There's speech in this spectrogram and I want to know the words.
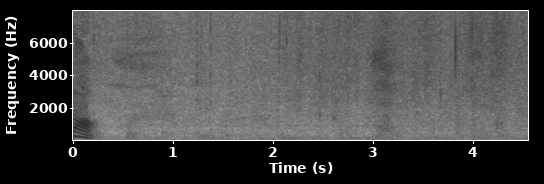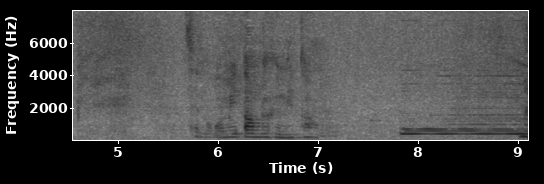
หรอก ฉันบอกว่าไม่ต้องก็คือไม่ต้อง ไหม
